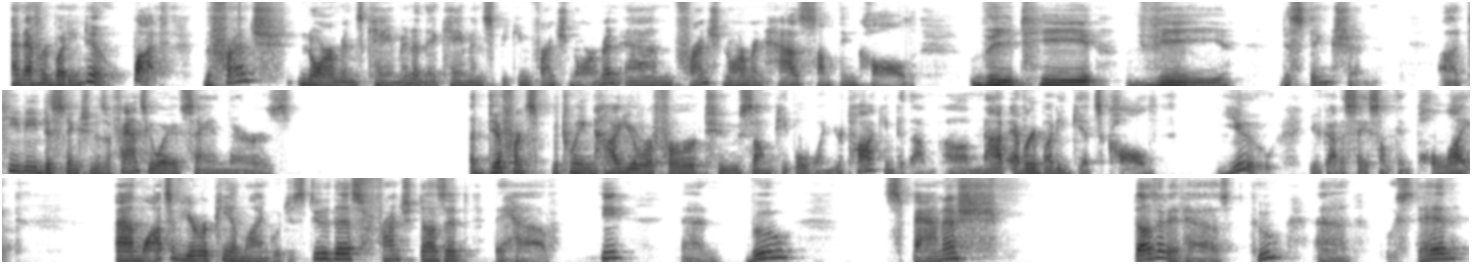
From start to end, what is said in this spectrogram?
And everybody knew. But the French Normans came in and they came in speaking French Norman, and French Norman has something called the TV distinction. Uh, TV distinction is a fancy way of saying there's a difference between how you refer to some people when you're talking to them. Um, not everybody gets called you. You've got to say something polite. And lots of European languages do this. French does it. They have he and vous. Spanish does it. It has tu and usted.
